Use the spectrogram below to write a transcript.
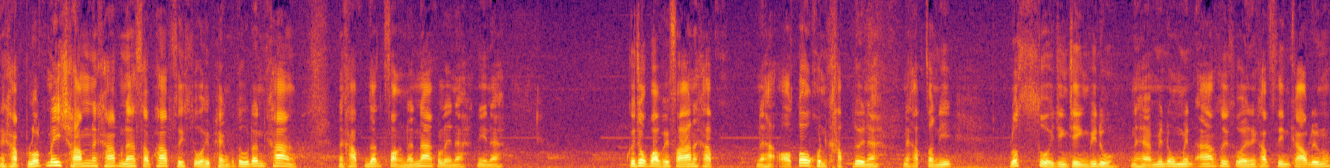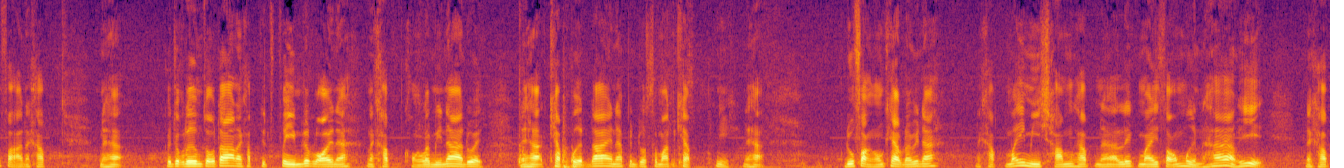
นะครับรถไม่ช้ำนะครับนะสภาพสวยๆแผงประตูด้านข้างนะครับด้านฝั่งด้านหน้าก็เลยนะนี่นะกระจกปรับไฟฟ้านะครับนะฮะออโต้คนขับด้วยนะนะครับตอนนี้รถสวยจริงๆ พี่ดูนะฮะเม็ดนงเม็ดอาร์คสวยๆนะครับซีนกาวเดิมทั้งฝานะครับนะฮะกระจกเดิมโตต้านะครับติดฟิล์มเรียบร้อยนะนะครับของลามิน่าด้วย นะฮะแคปเปิดได้นะเป็นตัวสมาร์ทแคปนี่นะฮะดูฝั่งของแคปนะพี่นะนะครับไม่มีช้ำครับนะเลขไม้สองหมื่นห้าพี่นะครับ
